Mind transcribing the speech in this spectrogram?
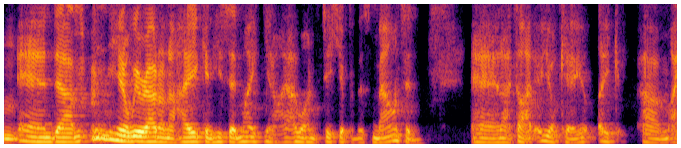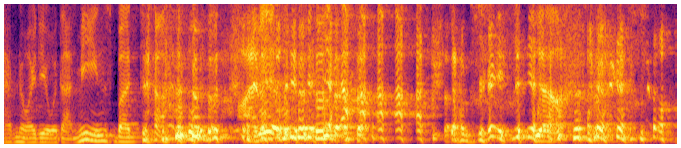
Mm. And, um, you know, we were out on a hike and he said, Mike, you know, I want to take you up to this mountain. And I thought, okay, like, um, I have no idea what that means, but uh, I'm in. Sounds great. Yeah. yeah. so,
